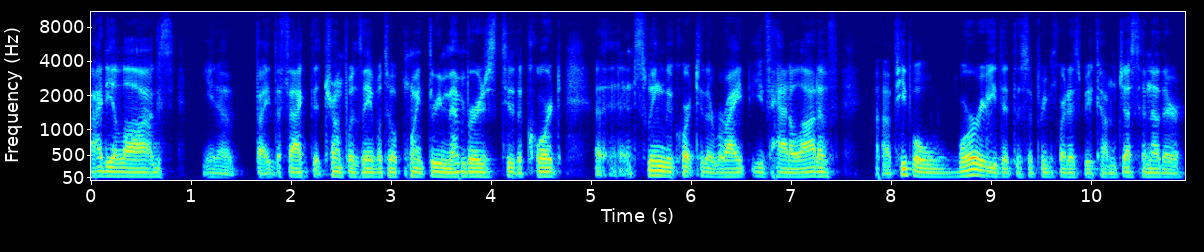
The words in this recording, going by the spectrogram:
ideologues, you know, by the fact that Trump was able to appoint three members to the court uh, and swing the court to the right. You've had a lot of uh, people worry that the Supreme Court has become just another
